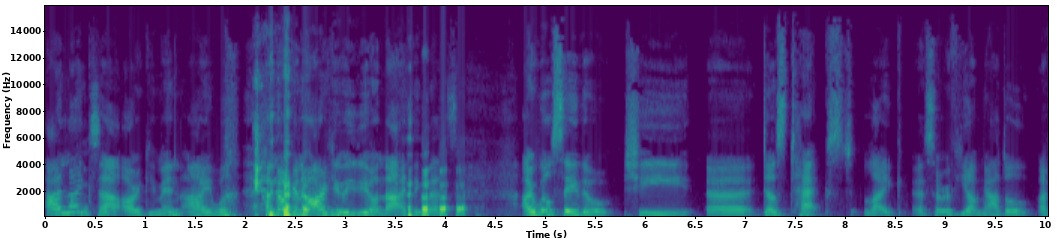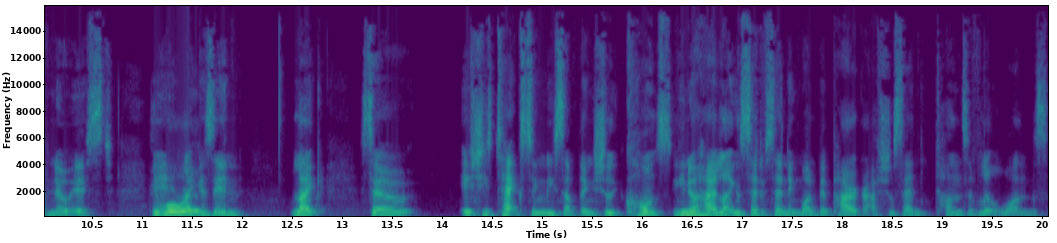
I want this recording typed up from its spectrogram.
i like That's that it. argument i will i'm not going to argue with you on that i think that's I will say though, she uh, does text like a sort of young adult. I've noticed, In It- what like as in, like so. If she's texting me something, she'll const- you know how like instead of sending one big paragraph, she'll send tons of little ones,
